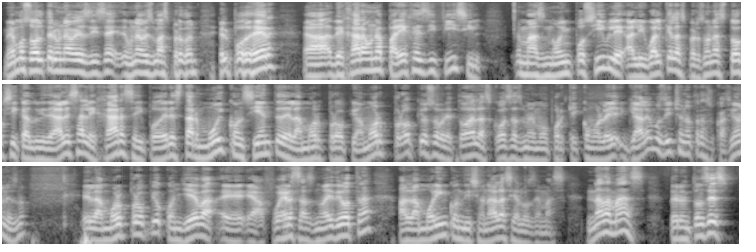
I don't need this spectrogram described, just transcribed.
Memo Solter una vez dice, una vez más, perdón, el poder ah, dejar a una pareja es difícil, mas no imposible. Al igual que las personas tóxicas, lo ideal es alejarse y poder estar muy consciente del amor propio. Amor propio sobre todas las cosas, Memo, porque como ya lo hemos dicho en otras ocasiones, ¿no? El amor propio conlleva eh, a fuerzas, no hay de otra, al amor incondicional hacia los demás. Nada más. Pero entonces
